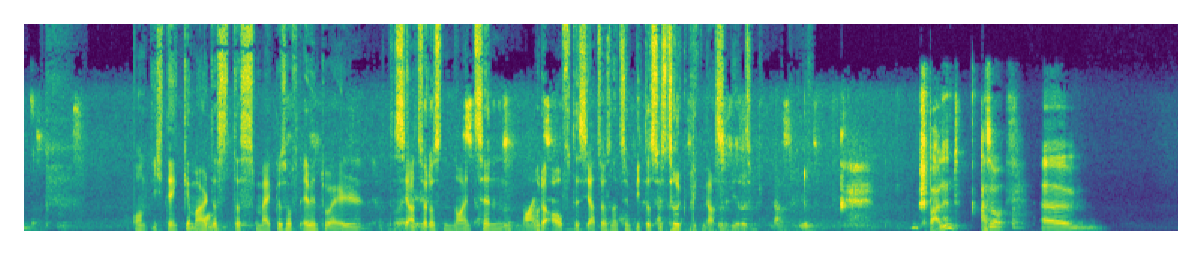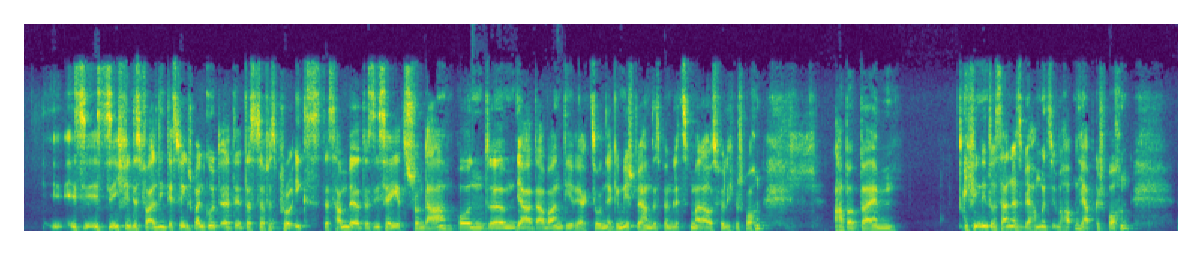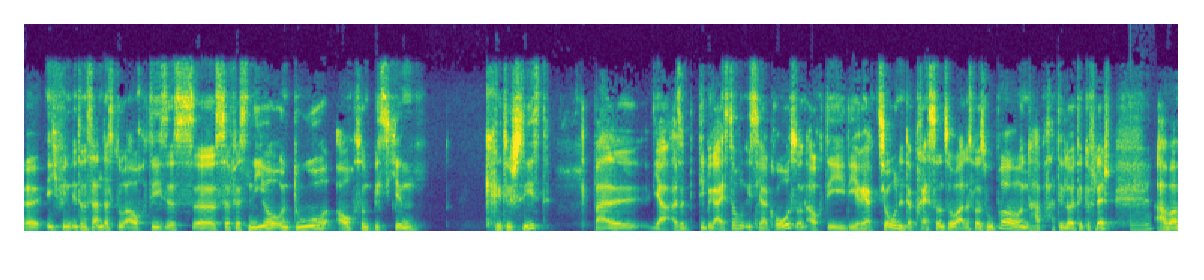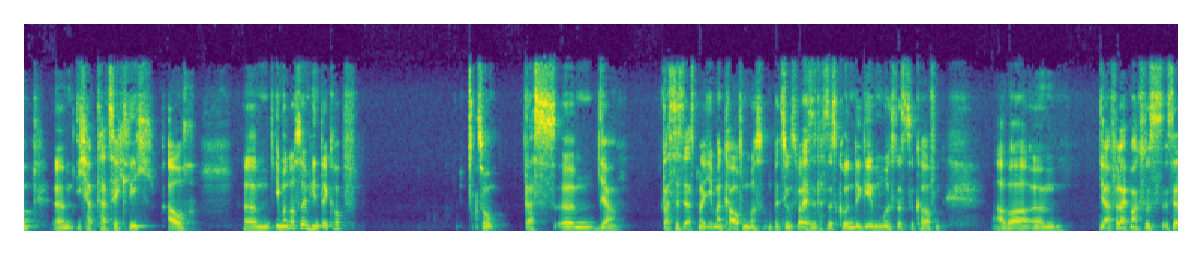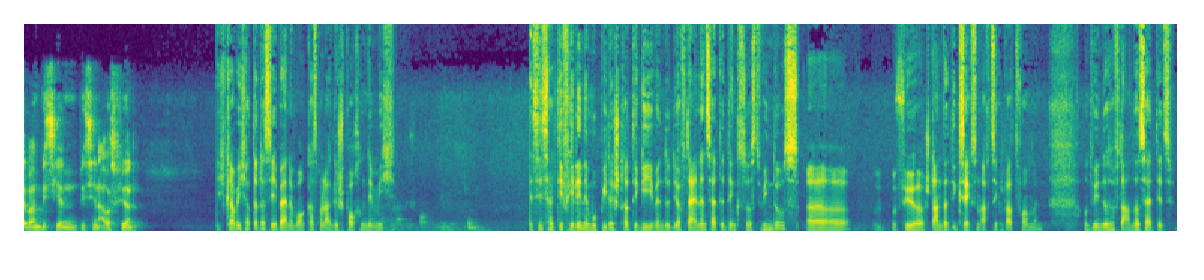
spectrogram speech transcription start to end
Und ich denke mal, dass das Microsoft eventuell das Jahr 2019 oder auf das Jahr 2019 bittersüß zurückblicken lassen wird. Spannend. Also äh, ist, ist, ich finde es vor allen Dingen deswegen spannend. Gut, äh, das Surface Pro X, das haben wir, das ist ja jetzt schon da. Und ähm, ja, da waren die Reaktionen ja gemischt. Wir haben das beim letzten Mal ausführlich besprochen. Aber beim, ich finde interessant, also wir haben uns überhaupt nicht abgesprochen. Äh, ich finde interessant, dass du auch dieses äh, Surface Neo und Duo auch so ein bisschen kritisch siehst weil ja, also die Begeisterung ist ja groß und auch die, die Reaktion in der Presse und so, alles war super und hab, hat die Leute geflasht. Mhm. Aber ähm, ich habe tatsächlich auch ähm, immer noch so im Hinterkopf, so, dass, ähm, ja, dass es erstmal jemand kaufen muss, beziehungsweise dass es Gründe geben muss, das zu kaufen. Aber ähm, ja, vielleicht magst du es selber ein bisschen, bisschen ausführen. Ich glaube, ich hatte das eh bei einem Onecast mal angesprochen, nämlich es ist halt die fehlende mobile Strategie, wenn du dir auf der einen Seite denkst, du hast Windows äh, für Standard x86-Plattformen und Windows auf der anderen Seite jetzt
